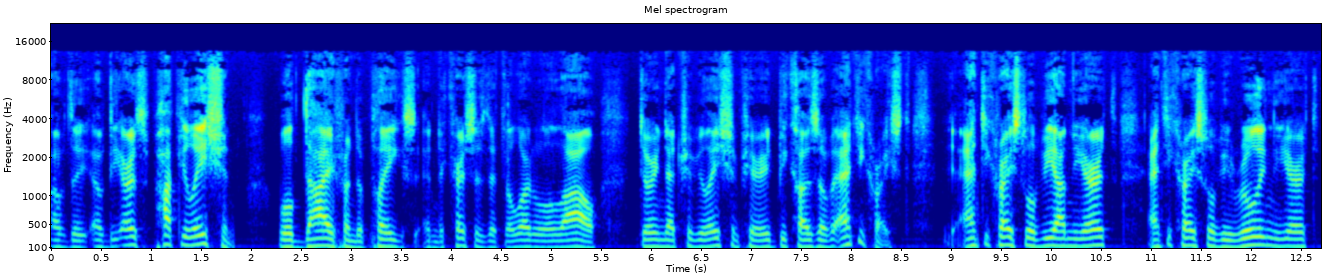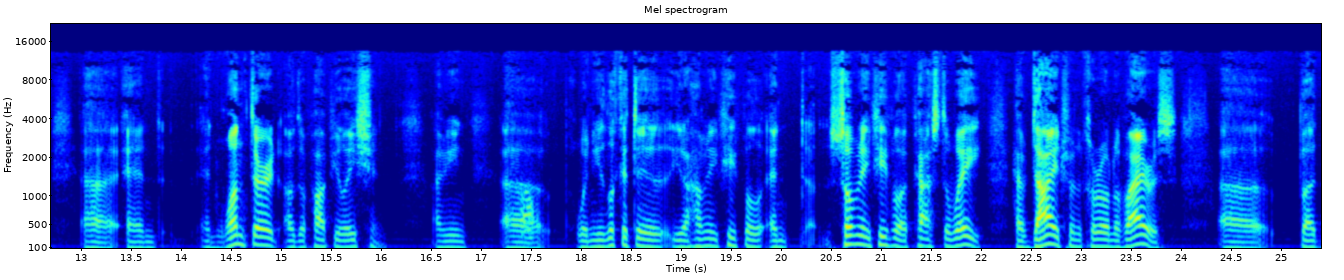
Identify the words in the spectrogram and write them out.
of the of the earth's population will die from the plagues and the curses that the Lord will allow during that tribulation period because of Antichrist. Antichrist will be on the earth. Antichrist will be ruling the earth, uh, and and one third of the population. I mean, uh, when you look at the you know how many people and so many people have passed away, have died from the coronavirus. Uh, but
